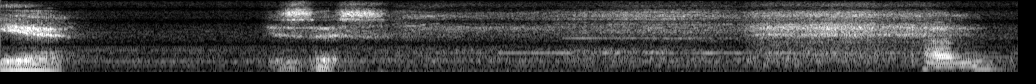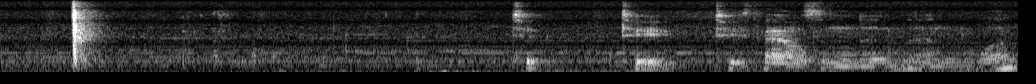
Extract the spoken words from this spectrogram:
Year is this? Um. Two, two, 2001?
